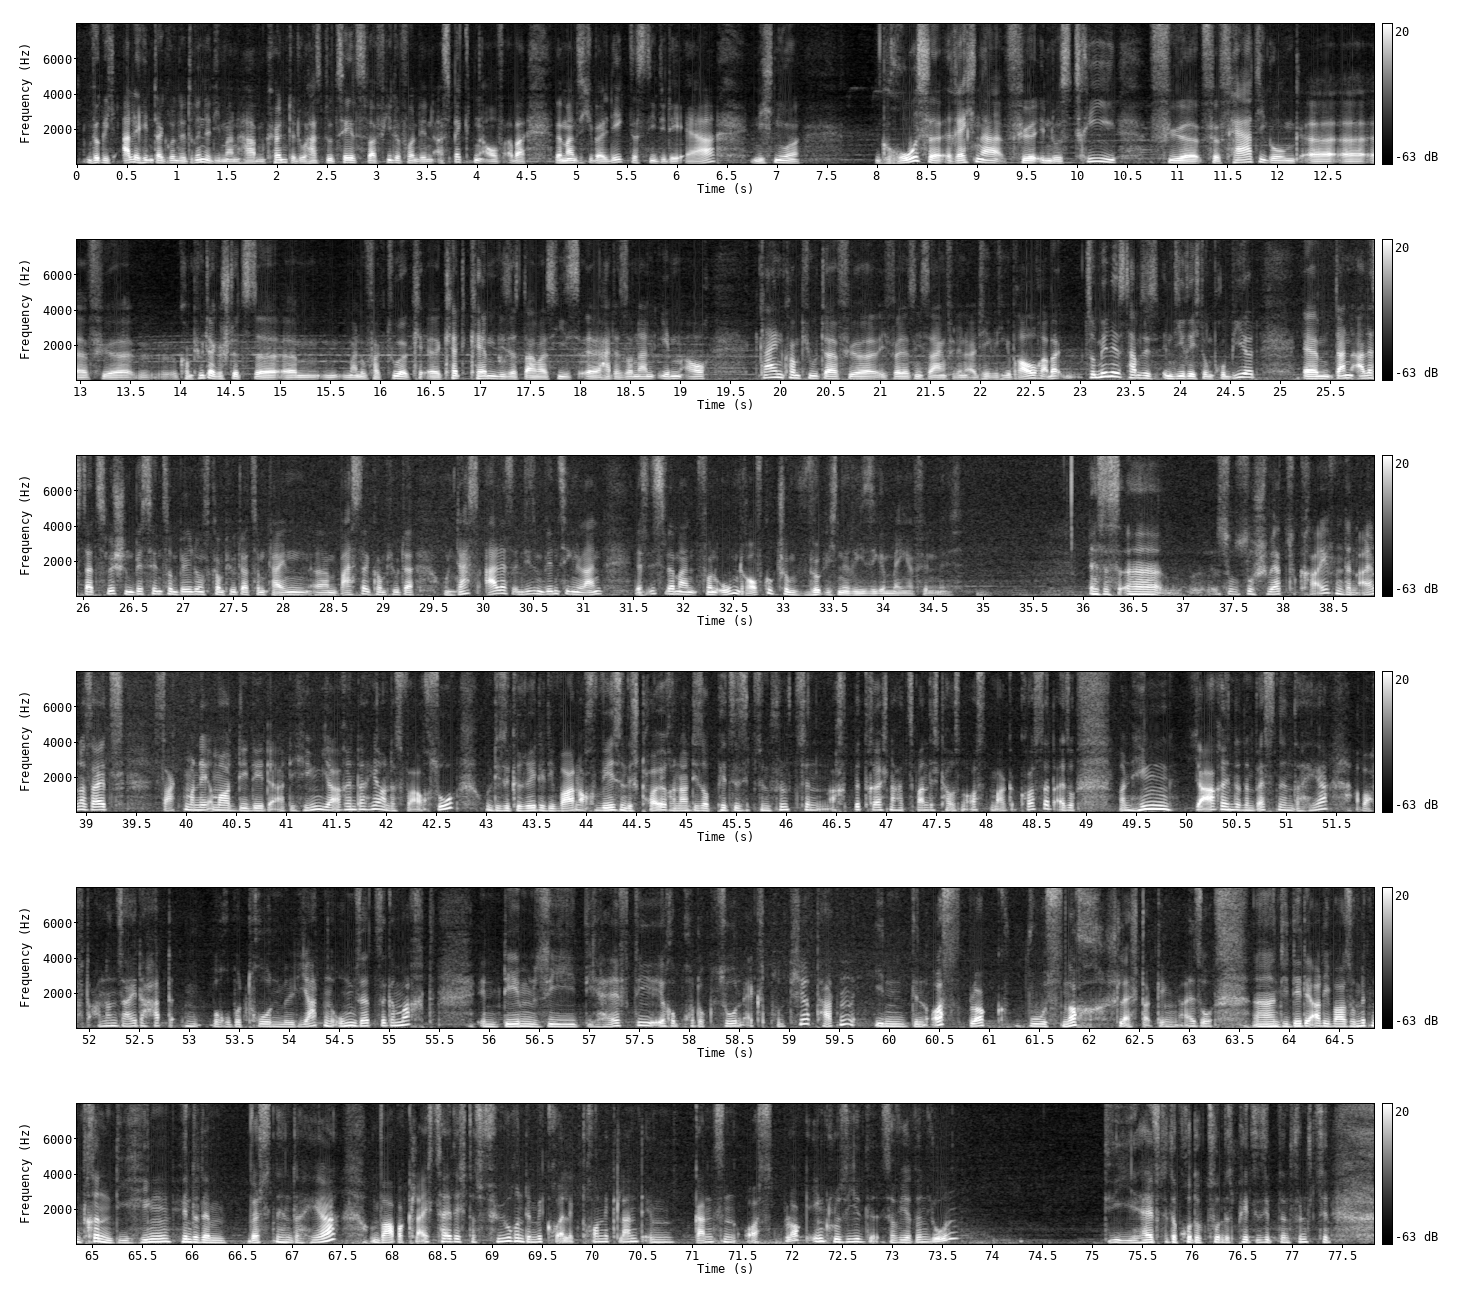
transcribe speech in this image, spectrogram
wirklich alle Hintergründe drin, die man haben könnte. Du, hast, du zählst zwar viele von den Aspekten auf, aber wenn man sich überlegt, dass die DDR nicht nur große Rechner für Industrie, für, für Fertigung, äh, äh, für computergestützte ähm, Manufaktur, CAD-CAM, wie das damals hieß, äh, hatte, sondern eben auch Kleincomputer für, ich will jetzt nicht sagen für den alltäglichen Gebrauch, aber zumindest haben sie es in die Richtung probiert. Ähm, dann alles dazwischen bis hin zum Bildungscomputer, zum kleinen ähm, Bastelcomputer. Und das alles in diesem winzigen Land, das ist, wenn man von oben drauf guckt, schon wirklich eine riesige Menge, finde ich. Es ist äh, so, so, schwer zu greifen, denn einerseits sagt man ja immer, die DDR, die hing Jahre hinterher und das war auch so. Und diese Geräte, die waren auch wesentlich teurer. Ne? Dieser PC 1715 8-Bit-Rechner hat 20.000 Ostmark gekostet. Also man hing Jahre hinter dem Westen hinterher. Aber auf der anderen Seite hat Robotron Milliarden Umsätze gemacht, indem sie die Hälfte ihrer Produktion exportiert hatten in den Ostblock, wo es noch schlechter ging. Also äh, die DDR, die war so mittendrin. Die hing hinter dem Westen hinterher und war aber gleichzeitig das führende Mikroelektronikland im ganzen Ostblock, inklusive der Sowjetunion die Hälfte der Produktion des PC 1715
